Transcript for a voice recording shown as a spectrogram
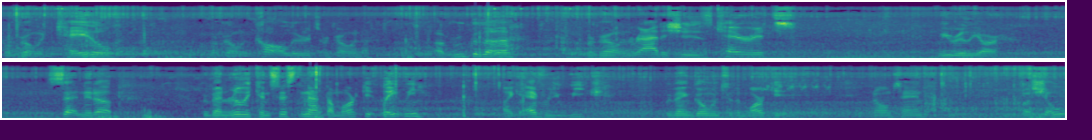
we're growing kale, We're growing collards, we're growing arugula, we're growing radishes, carrots. We really are setting it up. We've been really consistent at the market lately. Like every week, we've been going to the market. You know what I'm saying? For sure.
